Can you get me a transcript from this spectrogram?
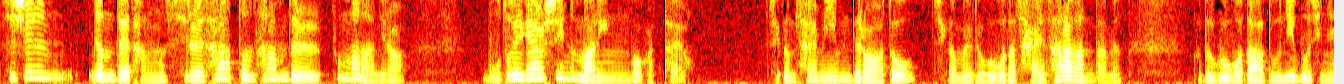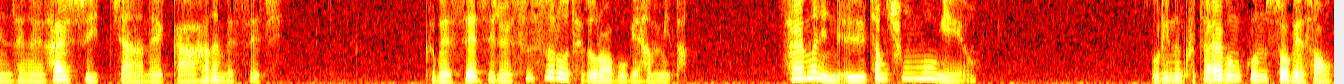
70년대 당시를 살았던 사람들 뿐만 아니라 모두에게 할 수 있는 말인 것 같아요. 지금 삶이 힘들어도 지금을 누구보다 잘 살아간다면 그 누구보다 눈이 부신 인생을 살 수 있지 않을까 하는 메시지. 그 메시지를 스스로 되돌아보게 합니다. 삶은 일장 충몽이에요. 우리는 그 짧은 꿈 속에서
